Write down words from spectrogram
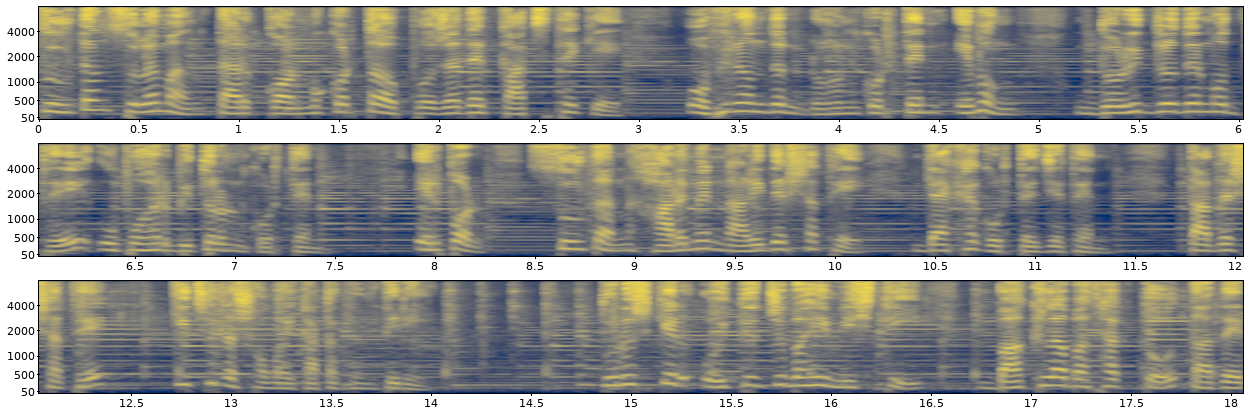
সুলতান সুলেমান তার কর্মকর্তা ও প্রজাদের কাছ থেকে অভিনন্দন গ্রহণ করতেন এবং দরিদ্রদের মধ্যে উপহার বিতরণ করতেন। এরপর সুলতান হারেমের নারীদের সাথে দেখা করতে যেতেন। তাদের সাথে কিছুটা সময় কাটাতেন তিনি। তুরস্কের ঐতিহ্যবাহী মিষ্টি বাকলাবা থাকত তাদের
